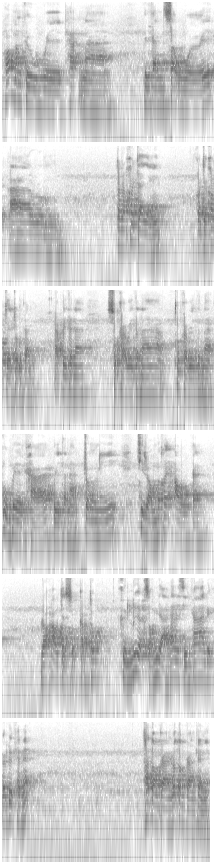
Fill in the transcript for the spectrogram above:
เพราะมันคือเวทนา คือการเสวยอารมณ์ ถ้าเราเข้าใจอย่างนี้ ก็จะเข้าใจตรงกันเวทนา สุขเวทนา ทุกขเวทนา อุเบกขาเวทนาตรงนี้ที่เราไม่ค่อยเอากัน เราเอาแต่สุขกับทุกข์คือเลือกสองอย่างถ้าเป็นสินค้าเลือกก็เลือกแค่นี้ถ้าต้องการก็ต้องการแค่นี้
